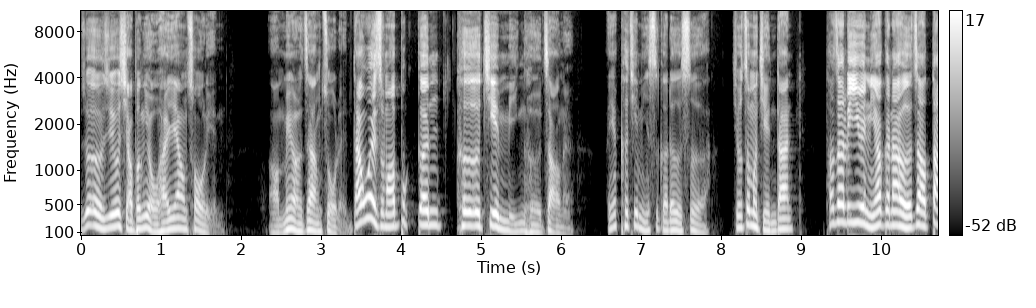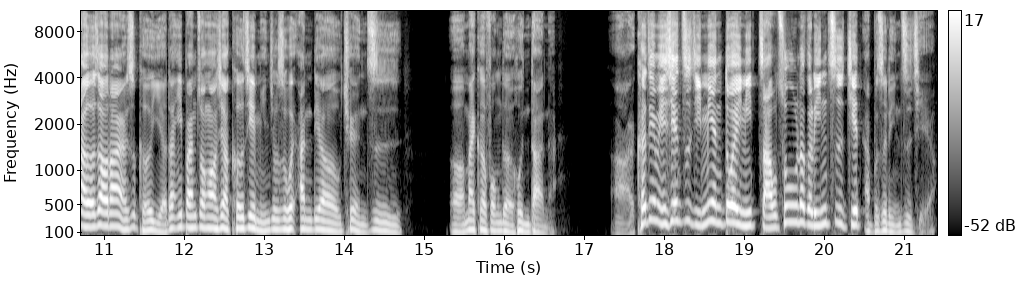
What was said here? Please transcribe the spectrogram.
就有小朋友还一样臭脸啊，没有这样做人。但为什么不跟柯建明合照呢？哎呀，柯建明是个乐色啊，就这么简单。他在立院，你要跟他合照，大合照当然是可以啊。但一般状况下，柯建明就是会按掉劝制呃麦克风的混蛋了啊。柯建明先自己面对，你找出那个林志坚啊，不是林志杰啊。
